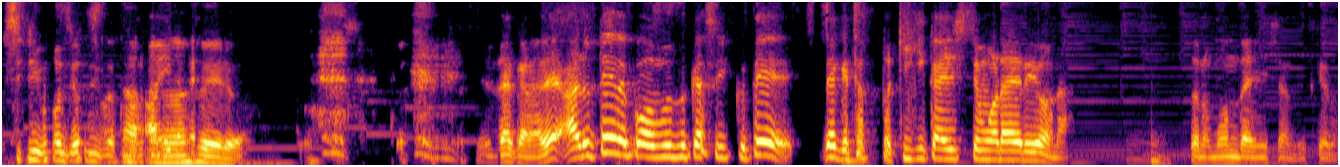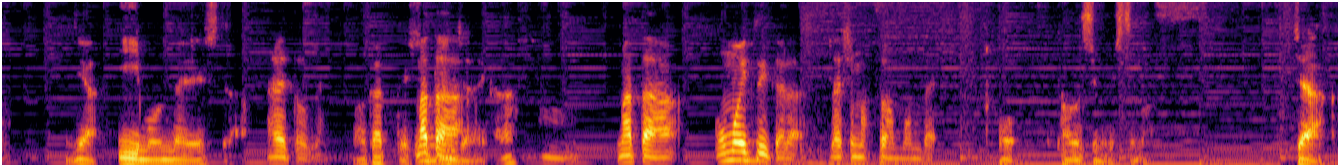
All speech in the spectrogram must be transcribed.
尻文字おじさんああだ名増えるわ。だからね、ある程度こう難しくて、なんかちょっと聞き返してもらえるような、その問題にしたんですけど。いや、いい問題でした。ありがとうございます。分かった人いるんじゃないかな。また、思いついたら出しますわ、問題。楽しみにしてます。じゃあ、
